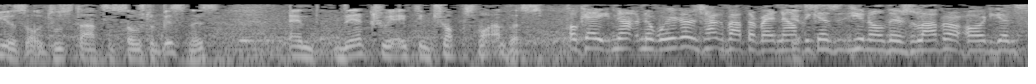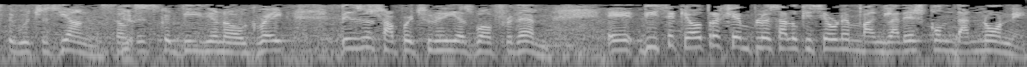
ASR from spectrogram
years old who start a social business, and they're creating jobs for others. Okay, now, no, we're going to talk about that right now Yes. because you know there's a lot of our audience which is young, so Yes. this could be you know a great business opportunity as well for them. Eh, dice que otro ejemplo es algo que hicieron en Bangladesh con Danone.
